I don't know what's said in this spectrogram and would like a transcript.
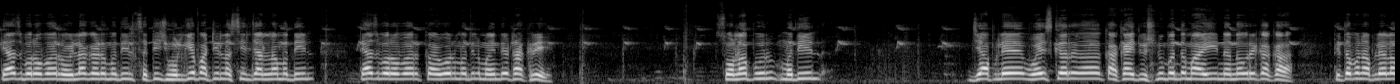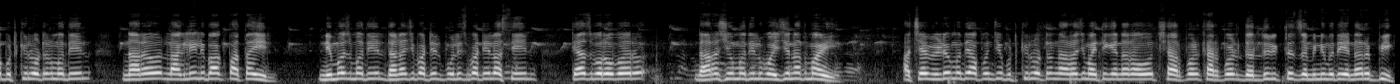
त्याचबरोबर रोहिलागडमधील सतीश होलगे पाटील असतील जालनामधील त्याचबरोबर कळवणमधील महेंद्र ठाकरे. सोलापूरमधील जे आपले वयस्कर काका आहेत विष्णुपंत माळी ननवरे काका तिथं पण आपल्याला बुटकी लोटरमधील नारळ लागलेली बाग पाहता येईल. निमजमधील धनाजी पाटील पोलीस पाटील असतील. त्याचबरोबर धाराशिवमधील वैजनाथ माळी. आजच्या व्हिडिओमध्ये आपण जी बुटकी लोटर नारळाची माहिती घेणार आहोत शारपड खारपड दलदुलिक्त जमिनीमध्ये येणारं पीक.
